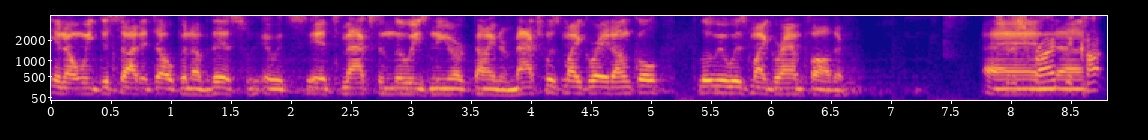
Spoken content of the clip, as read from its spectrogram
you know we decided to open up this. It was it's Max and Louie's New York Diner. Max was my great uncle. Louis was my grandfather. And, so describe the uh, con-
